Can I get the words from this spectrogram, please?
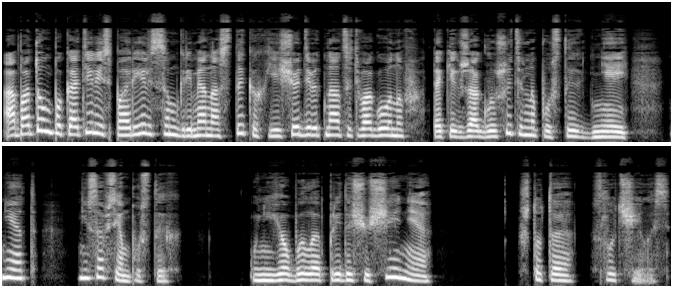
А потом покатились по рельсам, гремя на стыках, еще девятнадцать вагонов, таких же оглушительно пустых дней. Нет, не совсем пустых. У нее было предощущение, что-то случилось.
